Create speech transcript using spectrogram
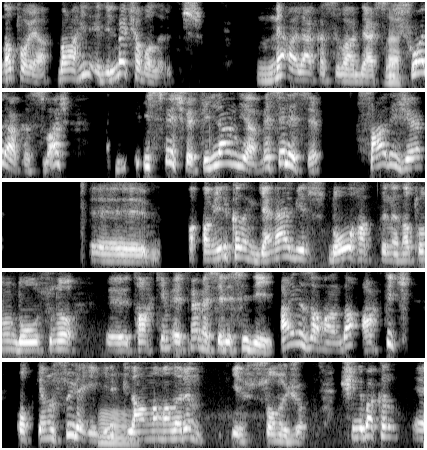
NATO'ya dahil edilme çabalarıdır. Ne alakası var dersiniz? Evet. Şu alakası var. İsveç ve Finlandiya meselesi sadece e, Amerika'nın genel bir doğu hattını, NATO'nun doğusunu e, tahkim etme meselesi değil. Aynı zamanda Arktik okyanusuyla ilgili Hmm. planlamaların bir sonucu. Şimdi bakın e,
